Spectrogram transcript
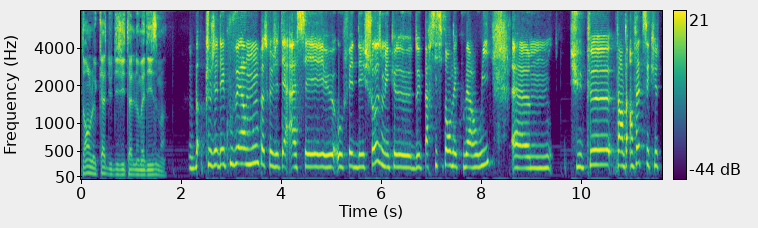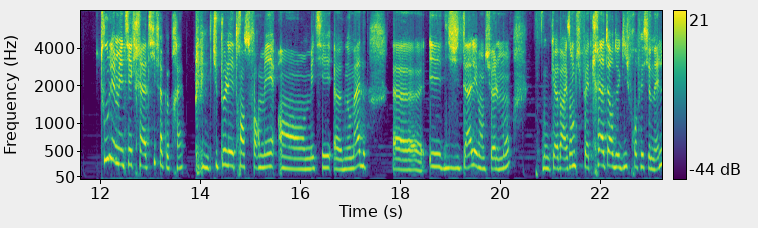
dans le cadre du digital nomadisme? Que j'ai découvert non parce que j'étais assez euh, au fait des choses, mais que des participants ont découvert oui. Euh, tu peux, en fait, c'est que tous les métiers créatifs à peu près, tu peux les transformer en métiers euh, nomades et digital éventuellement. Donc, euh, par exemple, tu peux être créateur de GIF professionnel.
